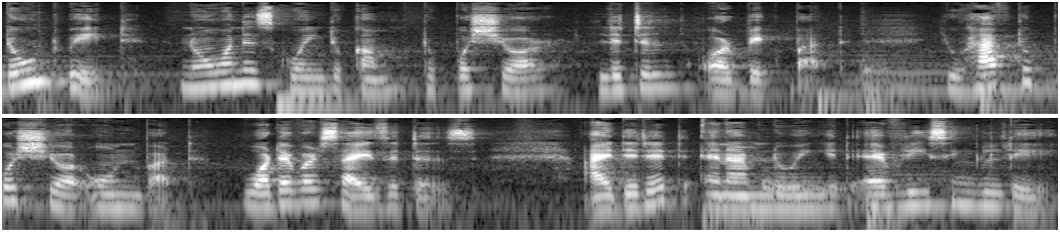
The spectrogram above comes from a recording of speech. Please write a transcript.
Don't wait. No one is going to come to push your little or big butt. You have to push your own butt, whatever size it is. I did it, and I'm doing it every single day.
